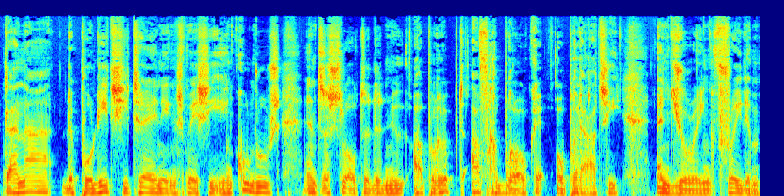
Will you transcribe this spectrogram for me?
Daarna de politietrainingsmissie in Kunduz. En tenslotte de nu abrupt afgebroken operatie Enduring Freedom.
